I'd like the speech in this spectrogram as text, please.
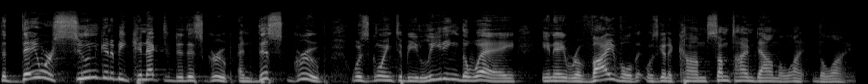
that they were soon going to be connected to this group. And this group was going to be leading the way in a revival that was going to come sometime down the line. The line.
